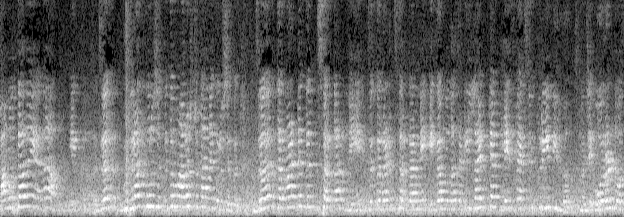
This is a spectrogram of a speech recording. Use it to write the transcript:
हा मुद्दा नाही आहे ना. एक जर गुजरात करू शकते तर महाराष्ट्र का नाही करू शकत? जर कर्नाटक सरकारने जर कर्नाटक सरकारने एका मुलासाठी लाईफ टाईम हेच वॅक्सिन फ्री दिलं म्हणजे ओरल डोस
